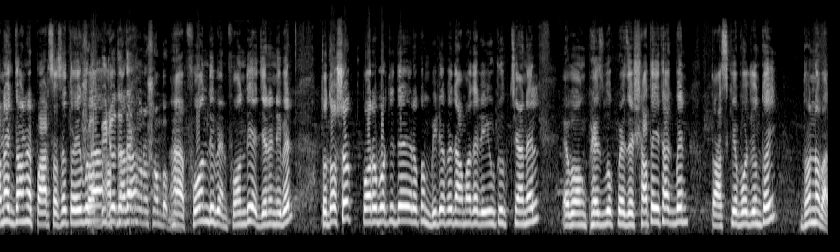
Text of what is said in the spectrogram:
অনেক ধরনের পার্টস আছে তো এগুলো ভিডিওতে দেখানো সম্ভব হ্যাঁ ফোন দিবেন ফোন দিয়ে জেনে নেবেন। তো দর্শক, পরবর্তীতে এরকম ভিডিও পেতে আমাদের ইউটিউব চ্যানেল এবং ফেসবুক পেজের সাথেই থাকবেন। তো আজকে পর্যন্তই, ধন্যবাদ।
